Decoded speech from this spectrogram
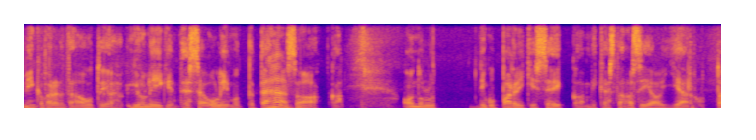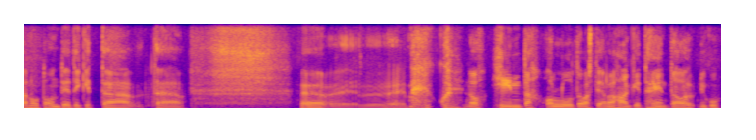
minkä verran näitä autoja jo liikenteessä oli, mutta tähän saakka on ollut niin kuin parikin seikkaa, mikä sitä asiaa on jarruttanut. On tietenkin tämä, tämä no hinta on luultavasti aina hankintahinta on niin kuin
